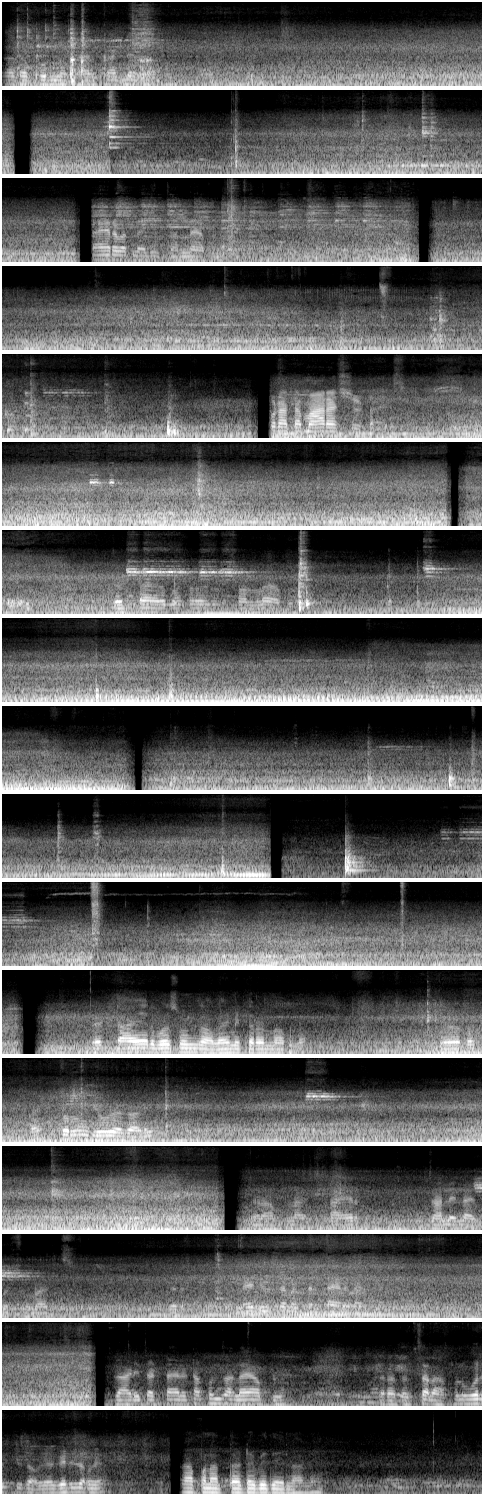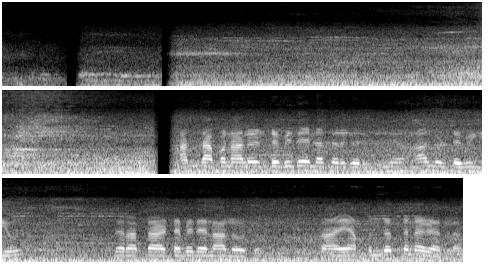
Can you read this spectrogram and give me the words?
आता पूर्ण टायर काढलेलं आहे आपण टायर बदलायचं चाललंय आपण पण आता महाराष्ट्र टायर तर टायर बदलायचं चाललंय आपण तर टायर बसून झाला आहे मित्रांनो आपला. तर आता पॅक करून घेऊया गाडी. तर आपला टायर झालेला आहे बसून आज. तर लय दिवसानंतर टायर टाकला गाडीचा टायर टाकून झाला आहे आपला. तर आता चला आपण वरती जाऊया घरी जाऊया. तर आपण आत्ता डबे द्यायला आले तर आपण आलो डबे द्यायला तर घरी आलो डबे घेऊन. तर आता डबे द्यायला आलो होतो. तर आपण आपण दत्तनगरला.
